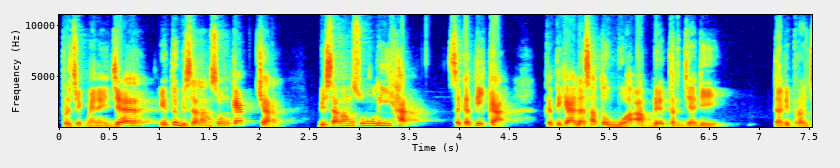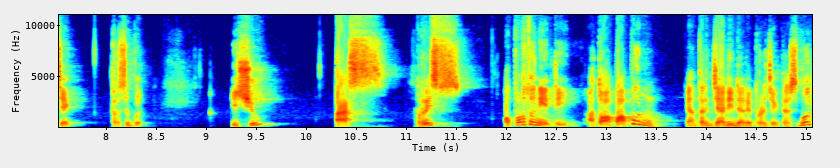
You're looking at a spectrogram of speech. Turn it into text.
project manager, itu bisa langsung capture, bisa langsung lihat seketika ketika ada satu buah update terjadi dari project tersebut isu, task, risk, opportunity, atau apa pun yang terjadi dari project tersebut,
